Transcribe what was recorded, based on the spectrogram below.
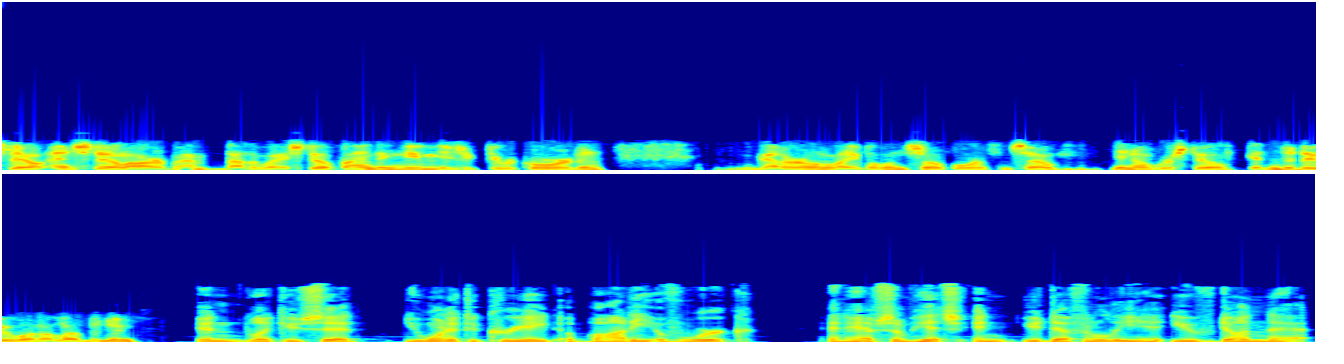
still and still are. I'm, by the way, still finding new music to record and got our own label and so forth. And so, you know, we're still getting to do what I love to do. And like you said, you wanted to create a body of work and have some hits, and you definitely you've done that.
